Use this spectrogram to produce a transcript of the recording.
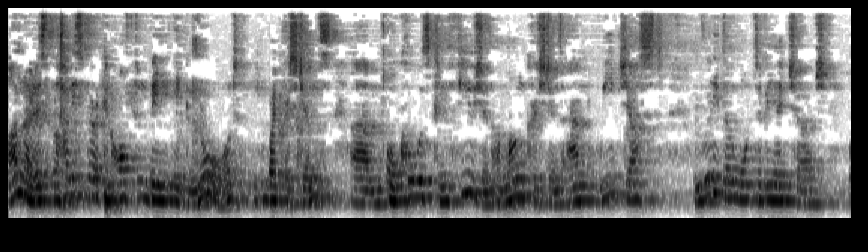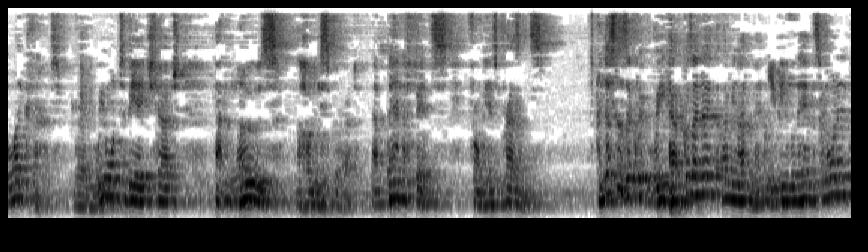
I've noticed the Holy Spirit can often be ignored, even by Christians, um, or cause confusion among Christians, and we just, we really don't want to be a church like that, really. We want to be a church that knows the Holy Spirit, that benefits from His presence. And just as a quick recap, because I know that, I mean, I've met new people here this morning,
